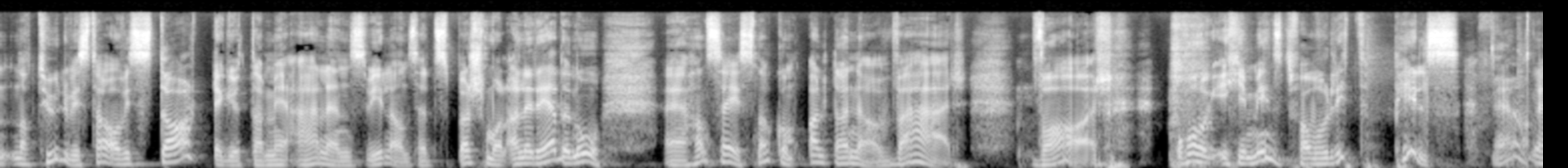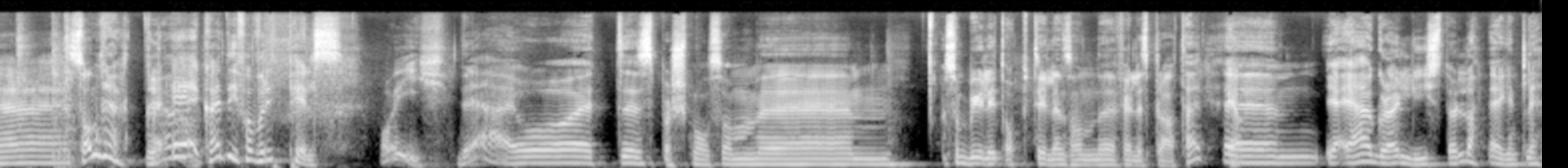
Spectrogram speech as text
naturligvis ta, og vi starter gutta med Erlend Sviland sitt spørsmål allerede nå. Eh, han sier snakk om alt annet. Vær, var og ikke minst favorittpils. Ja. Eh, Sondre, hva Ja. er, hva er din favorittpils? Oi, det er jo et eh, spørsmål som eh, som byr litt opp til en sånn eh, felles prat her. Ja. Jeg, er glad i lyst øl, da, egentlig.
